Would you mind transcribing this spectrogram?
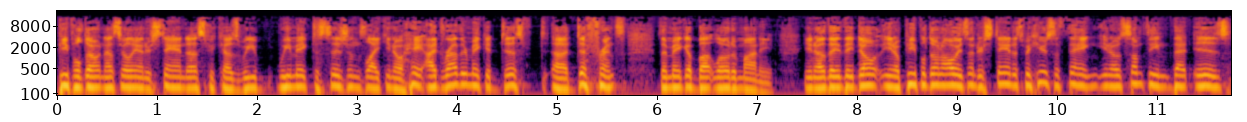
People don't necessarily understand us because we, we make decisions like, you know, hey, I'd rather make a uh, difference than make a buttload of money. You know, they, they don't, you know, people don't always understand us, but here's the thing, you know, something that is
